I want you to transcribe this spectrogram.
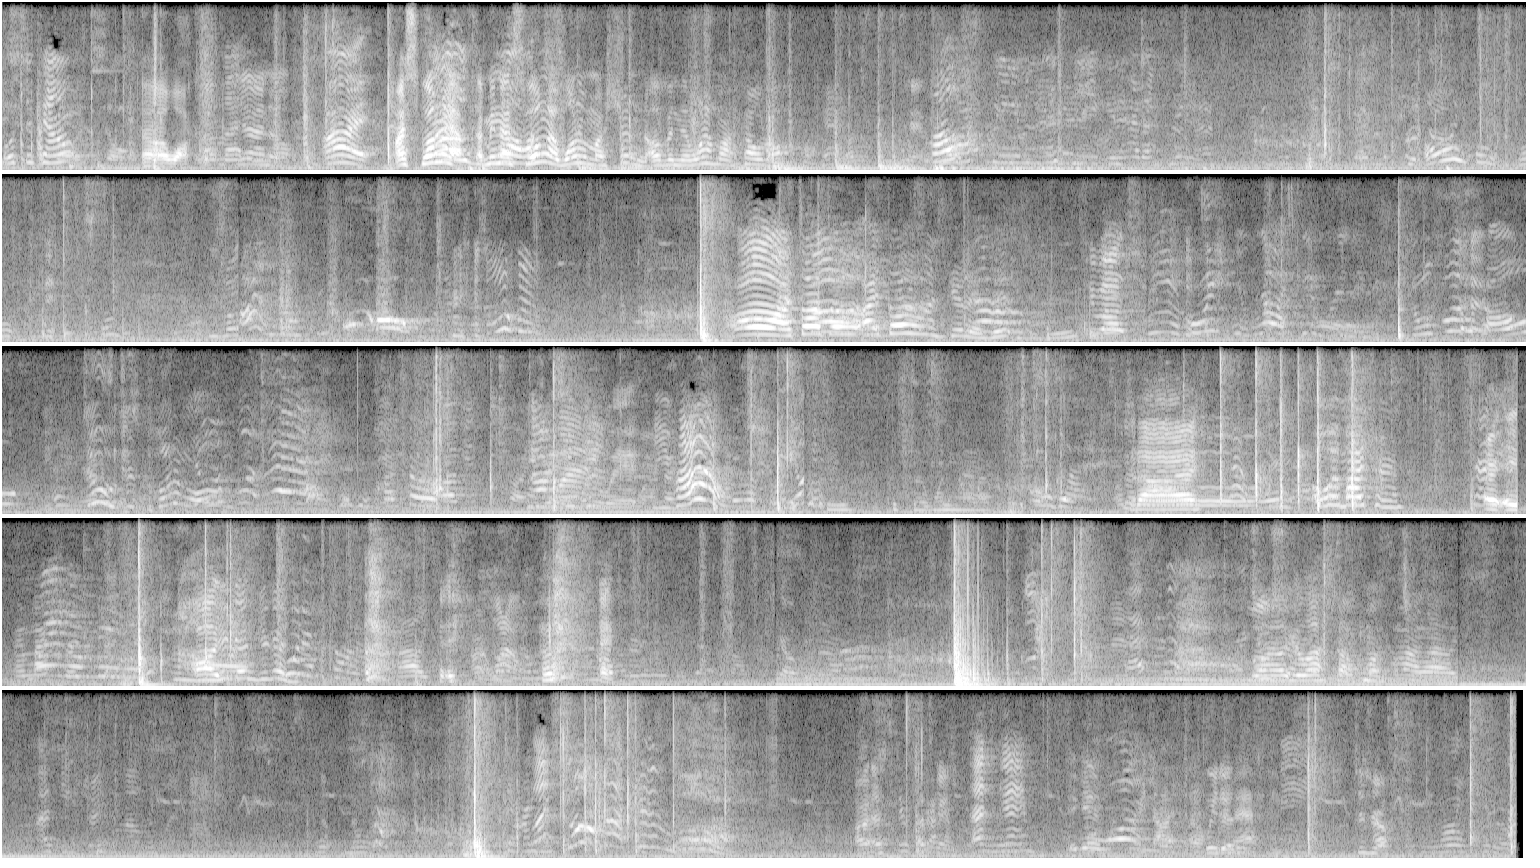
What's the count? Uh, walk. Yeah, I know. All right. I swung at, I mean, I swung at one of them I shouldn't have, and then one of them I fouled off my hand. Well, he was this big and had a thing. Only Oh, I thought that, I thought it was gonna hit. Two outs. Dude, just put him on. How? Oh, it's my turn. Eight. Oh, you're good, you're good. hey. Well, your last shot, come on.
